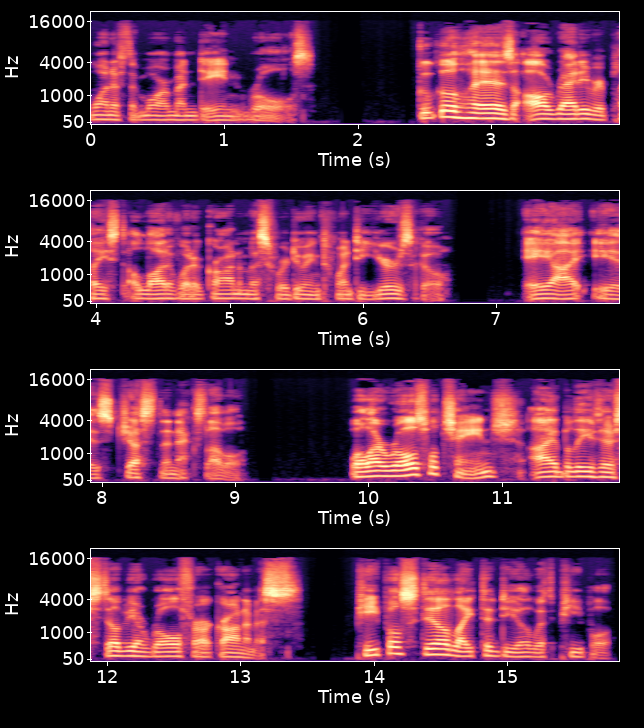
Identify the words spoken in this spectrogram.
one of the more mundane roles. Google has already replaced a lot of what agronomists were doing 20 years ago. AI is just the next level. While our roles will change, I believe there'll still be a role for agronomists. People still like to deal with people.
